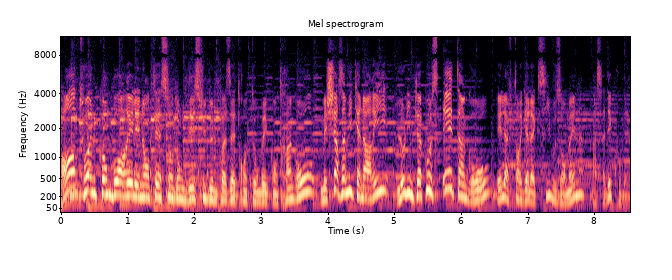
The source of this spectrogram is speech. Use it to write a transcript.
Antoine Comboiré, les Nantais sont donc déçus de ne pas être tombés contre un gros. Mais chers amis Canaries, l'Olympiakos est un gros et l'After Galaxy vous emmène à sa découverte.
